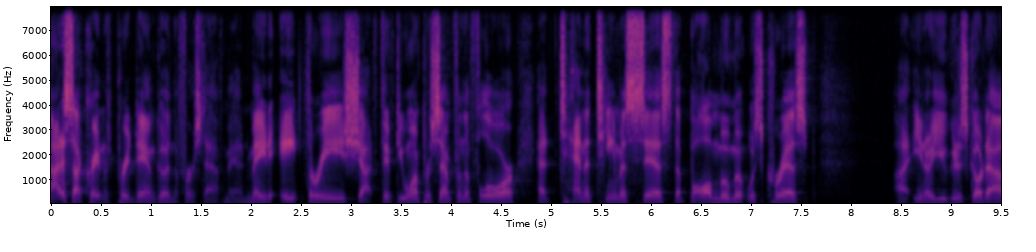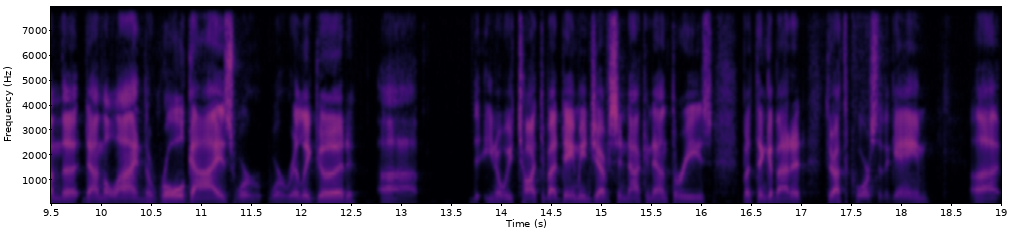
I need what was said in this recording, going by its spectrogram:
I just thought Creighton was pretty damn good in the first half, man. Made eight threes, shot 51% from the floor, had 10 a team assists. The ball movement was crisp. Uh, you know, you could just go down the down the line. The role guys were were really good. Uh, you know, we talked about Damien Jefferson knocking down threes, but think about it. Throughout the course of the game, uh,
